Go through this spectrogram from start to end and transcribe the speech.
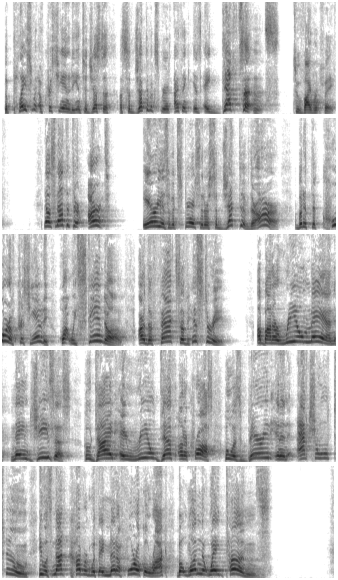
the placement of Christianity into just a, a subjective experience, I think, is a death sentence to vibrant faith. Now, it's not that there aren't areas of experience that are subjective, there are. But at the core of Christianity, what we stand on are the facts of history about a real man named Jesus who died a real death on a cross, who was buried in an actual tomb. He was not covered with a metaphorical rock, but one that weighed tons.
